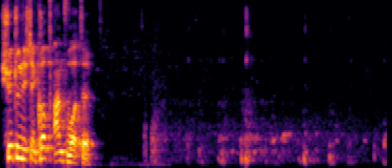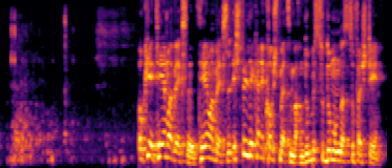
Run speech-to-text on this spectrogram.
Schüttel nicht den Kopf, antworte. Okay, Themawechsel, Themawechsel. Ich will dir keine Kopfschmerzen machen. Du bist zu dumm, um das zu verstehen.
